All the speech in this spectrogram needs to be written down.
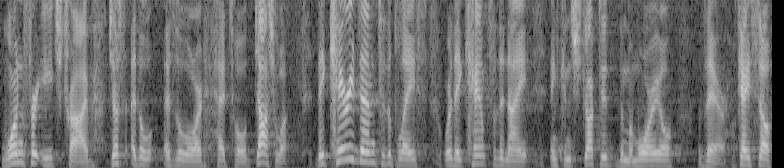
one for each tribe, just as the, as the Lord had told Joshua. They carried them to the place where they camped for the night and constructed the memorial there. Okay, so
